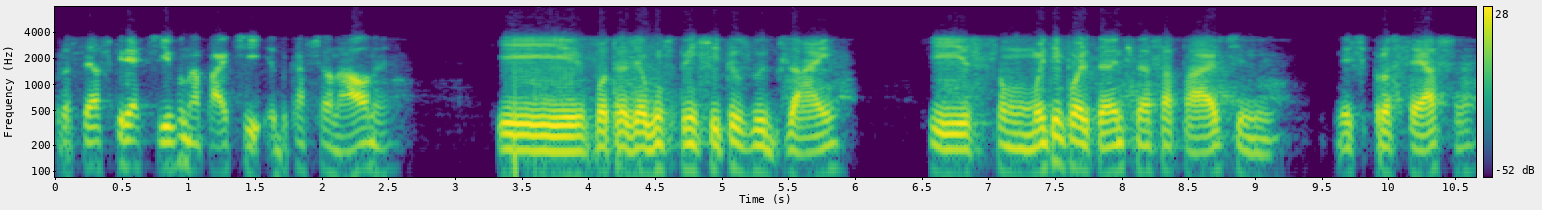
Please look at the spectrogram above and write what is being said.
processo criativo na parte educacional, né? E vou trazer alguns princípios do design que são muito importantes nessa parte, nesse processo, né?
